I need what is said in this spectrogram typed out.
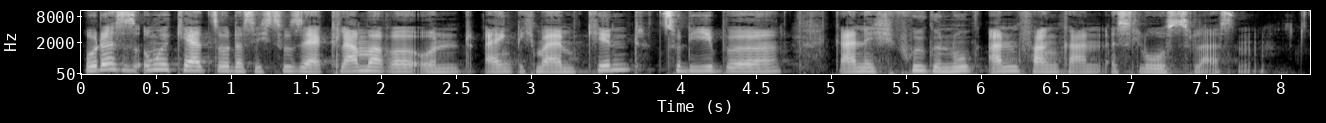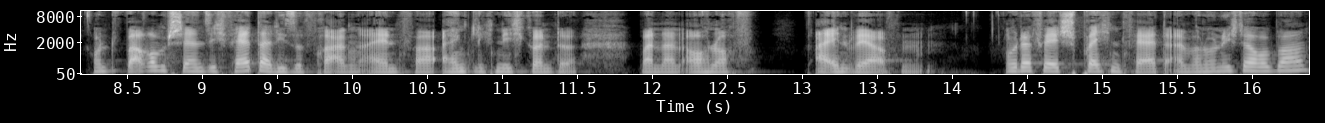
Oder ist es umgekehrt so, dass ich zu sehr klammere und eigentlich meinem Kind zuliebe gar nicht früh genug anfangen kann, es loszulassen? Und warum stellen sich Väter diese Fragen einfach? Eigentlich nicht, könnte man dann auch noch einwerfen. Oder vielleicht sprechen Väter einfach nur nicht darüber?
